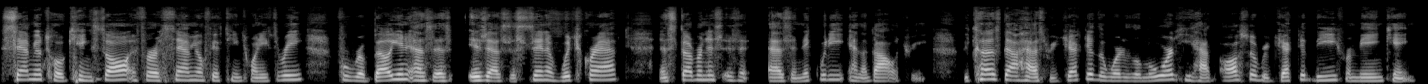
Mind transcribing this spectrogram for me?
Samuel told King Saul in 1 Samuel 15:23, "For rebellion as is, is as the sin of witchcraft, and stubbornness is as iniquity and idolatry. Because thou hast rejected the word of the Lord, he hath also rejected thee from being king."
